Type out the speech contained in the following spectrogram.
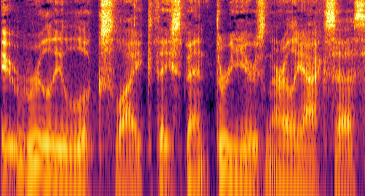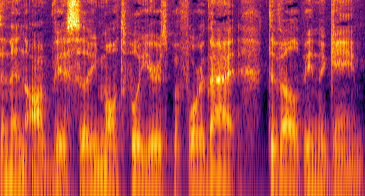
it really looks like they spent three years in early access and then obviously multiple years before that developing the game.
